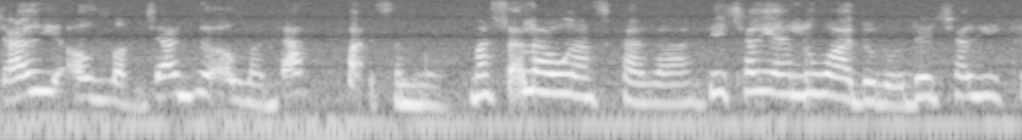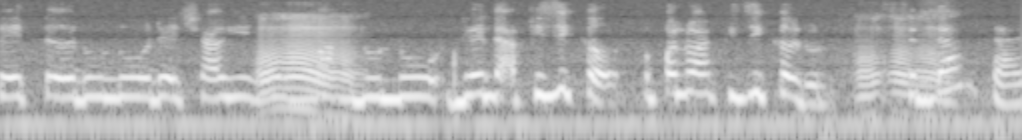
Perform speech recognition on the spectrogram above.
Cari Allah. Jaga Allah. Dapat semua. Masalah orang sekarang, dia cari yang luar dulu. Dia cari kereta dulu. Dia cari rumah Hmm. dulu. Dia nak fizikal. Keperluan fizikal dulu. Mhm. Sedangkan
